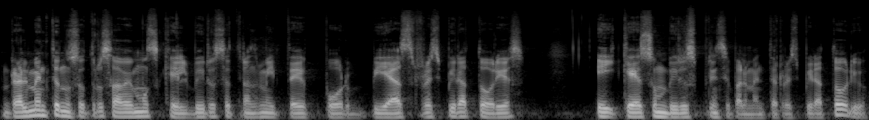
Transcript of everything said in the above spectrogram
Realmente nosotros sabemos que el virus se transmite por vías respiratorias y que es un virus principalmente respiratorio,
